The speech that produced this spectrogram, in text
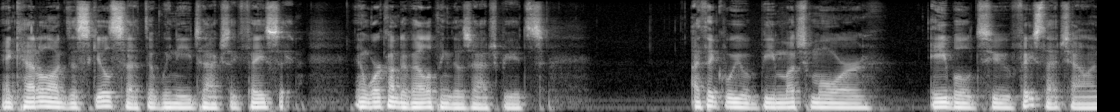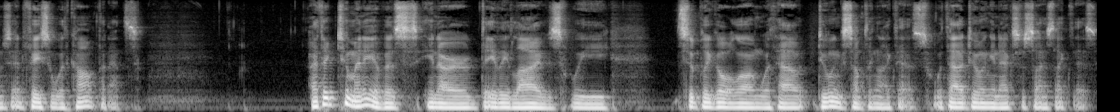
and catalog the skill set that we need to actually face it and work on developing those attributes, I think we would be much more able to face that challenge and face it with confidence. I think too many of us in our daily lives, we simply go along without doing something like this, without doing an exercise like this.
